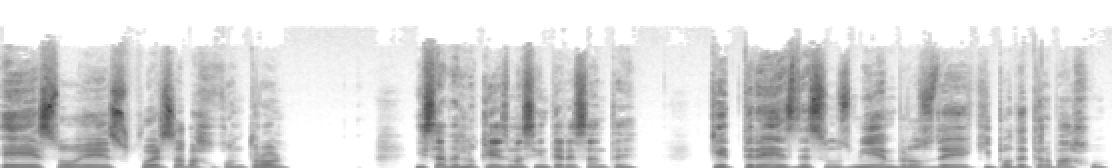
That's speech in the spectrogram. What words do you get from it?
Eso es fuerza bajo control. ¿Y sabes lo que es más interesante? Que tres de sus miembros de equipo de trabajo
